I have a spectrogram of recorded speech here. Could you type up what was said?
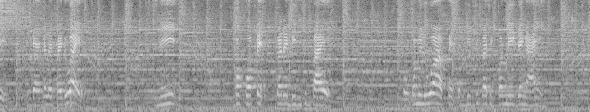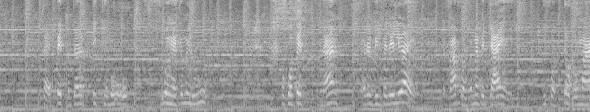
ยลุงแดนก็เลยไปด้วย ทีนี้ครอบครัวเป็ดก็ได้บินขึ้นไป ผมก็ไม่รู้ว่าเป็ดมันบินขึ้นไปถึงก้อนเมฆได้ไงสายเป็ดมันจะติดเทเบิลรู้ว่าไงก็ไม่รู้พอกลัวเป็ดอย่างนั้นก็ได้บินไปเรื่อยๆแต่ฟ้าฝนก็ไม่เป็นใจ มีฝนตกลงมา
